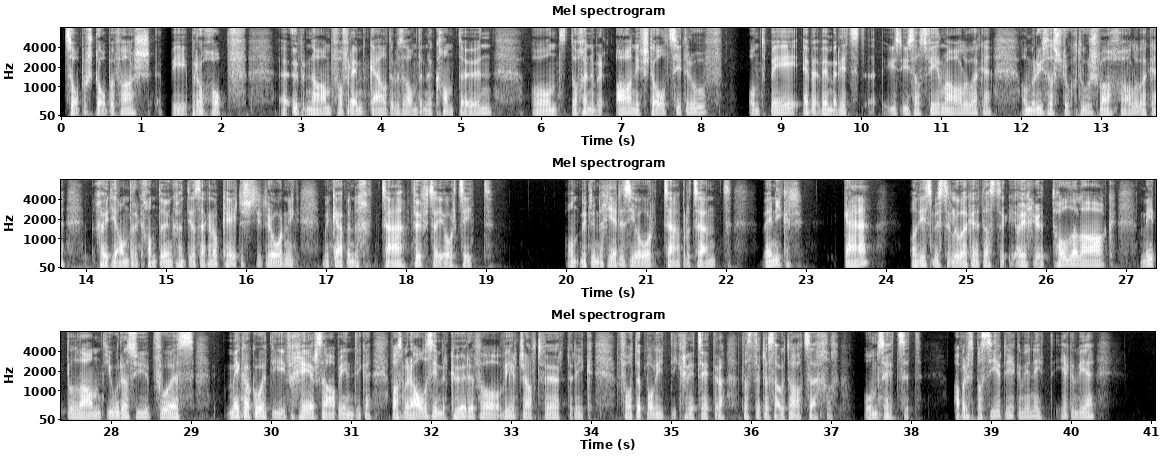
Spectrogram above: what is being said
zuoberst oben fast bei pro Kopf äh, Übernahme von Fremdgeldern aus anderen Kantonen. Und da können wir A, nicht stolz sein drauf und B, eben, wenn wir jetzt äh, uns, uns als Firma anschauen und wir uns als strukturschwach anschauen, können die anderen Kantone können ja sagen, okay, das ist in Ordnung, wir geben euch 10, 15 Jahre Zeit. Und wir tun euch jedes Jahr 10% weniger geben. Und jetzt müsst ihr schauen, dass ihr euch eine tolle Lage, Mittelland, Jura-Südfuss, mega gute Verkehrsanbindungen, was wir alles immer hören von Wirtschaftsförderung, von den Politikern etc., dass ihr das auch tatsächlich umsetzt. Aber es passiert irgendwie nicht. Irgendwie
